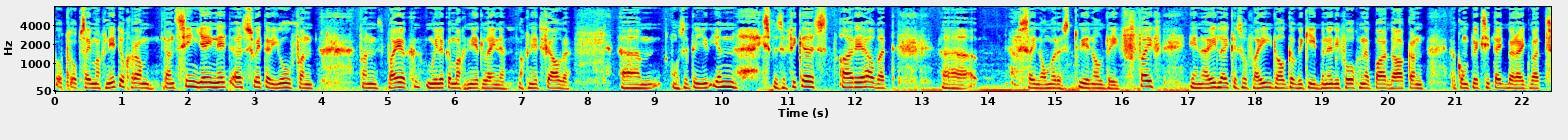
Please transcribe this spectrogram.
op op sy magnetogram, dan sien jy net 'n sweterhiel van van baie moeilike magneetlyne, magneetvelde. Ehm um, ons het hier een spesifieke area wat uh sy nommer is 2035 en hy lyk asof hy dalk 'n bietjie binne die volgende paar dae kan 'n kompleksiteit bereik wat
